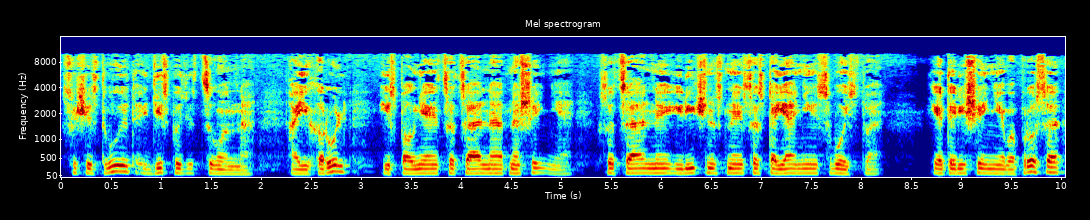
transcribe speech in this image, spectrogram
существуют диспозиционно, а их роль исполняет социальное отношение, социальное и личностное состояние и свойства. Это решение вопроса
